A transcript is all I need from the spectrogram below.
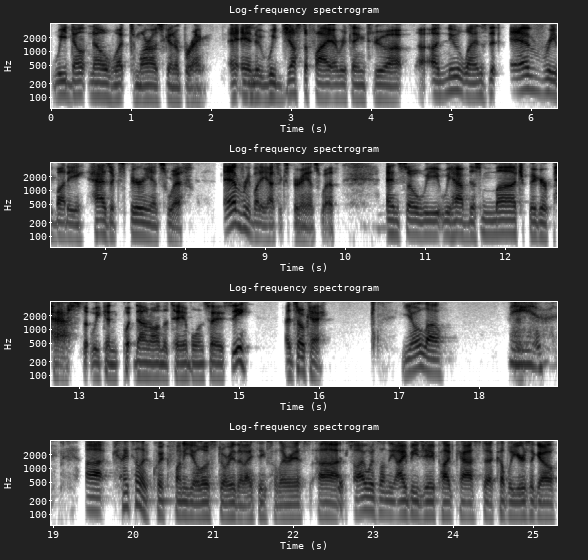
we don't know what tomorrow's going to bring and we justify everything through a, a new lens that everybody has experience with everybody has experience with and so we we have this much bigger past that we can put down on the table and say see it's okay YOLO. Man. Uh, can I tell a quick funny YOLO story that I think is hilarious? Uh, so I was on the IBJ podcast a couple years ago,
